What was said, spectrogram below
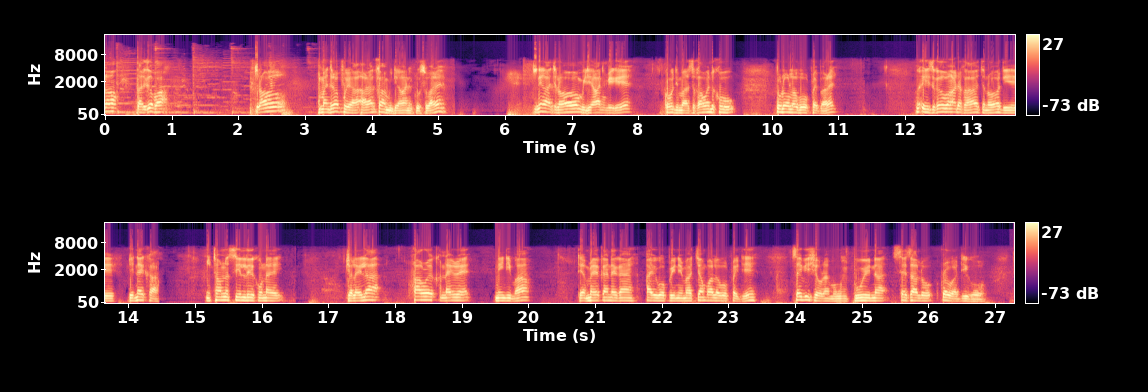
အားလုံးဒါဒီကပါကျွန်တော်အမှန်ကျွန်တော်ဖွေရအာရခမီဒီယာကနေကိုဆိုပါတယ်ဒီနေ့ကကျွန်တော်မီဒီယာကနေမိခဲ့ကိုဒီမှာစကားဝိုင်းတစ်ခုပို့လို့လို့ဖိုက်ပါတယ်အေးစကားဝိုင်းတစ်ခါကျွန်တော်ဒီဒီနေ့ခါ2024ခုနှစ်ဇူလိုင်လဖေဖော်ဝါရီခနိုင်ရဲ့နေဒီမှာဒီအမေရိကန်တကန်အိုင်ဝပီနေမှာចောင်းပါလို့ဖိုက်တယ်စိတ်ပြီးရှော်ရမငွေဘူဝေနာဆက်စားလို့ပရိုဝတီကို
